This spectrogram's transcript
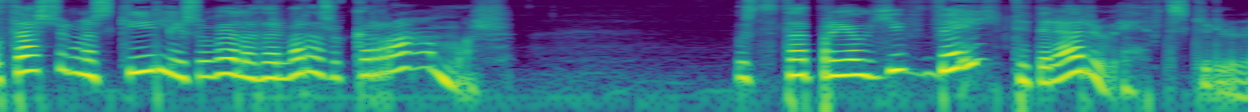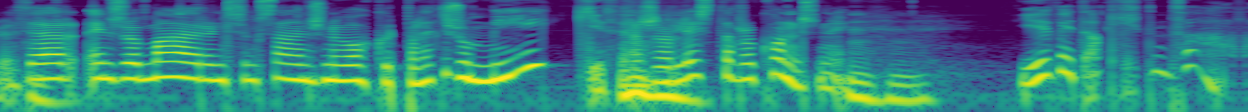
og þess vegna skil ég svo vel að þær verða svo gramar. Það er bara, já, ég veit þetta er erfitt, skilur við, þegar eins og maðurinn sem saði eins og okkur, bara þetta er svo mikið þegar hann svo lista frá konu sinni, Mhm. ég veit allt um það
